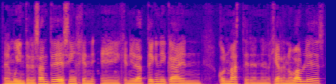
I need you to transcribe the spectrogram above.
también muy interesante, es ingen- eh, ingeniera técnica en, con máster en energías renovables,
